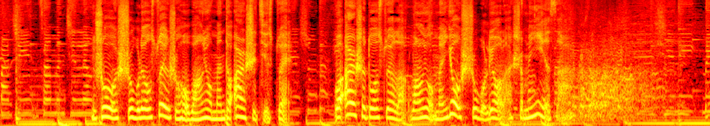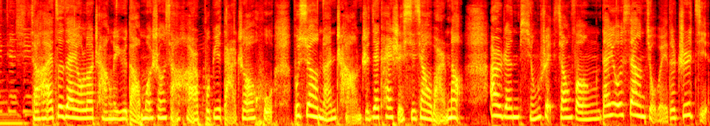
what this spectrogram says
你说我十五六岁的时候，网友们都二十几岁。我二十多岁了，网友们又十五六了，什么意思啊？小孩子在游乐场里遇到陌生小孩，不必打招呼，不需要暖场，直接开始嬉笑玩闹。二人萍水相逢，但又像久违的知己。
